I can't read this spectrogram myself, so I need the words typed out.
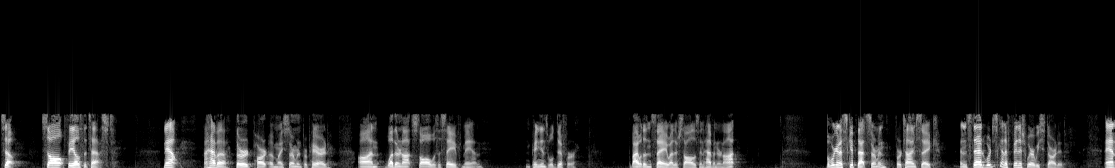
So, Saul fails the test. Now, I have a third part of my sermon prepared on whether or not Saul was a saved man. Opinions will differ. The Bible doesn't say whether Saul is in heaven or not. But we're going to skip that sermon for time's sake. And instead, we're just going to finish where we started. And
